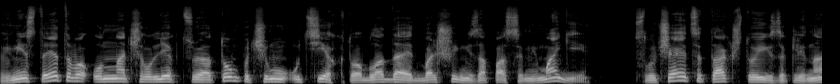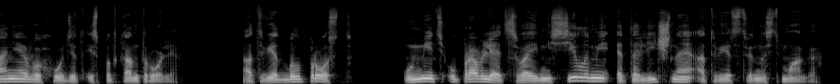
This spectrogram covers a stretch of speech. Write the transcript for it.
Вместо этого он начал лекцию о том, почему у тех, кто обладает большими запасами магии, случается так, что их заклинания выходят из-под контроля. Ответ был прост. Уметь управлять своими силами – это личная ответственность мага.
